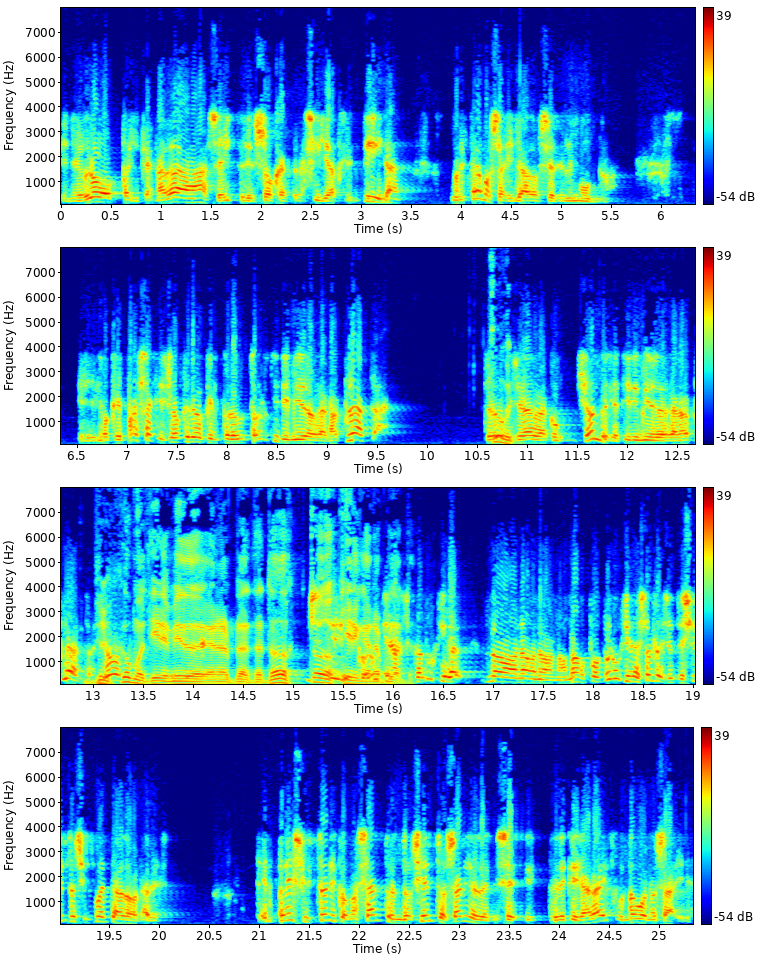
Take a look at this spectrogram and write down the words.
en Europa y Canadá, aceite de soja en Brasil y Argentina. No estamos aislados en el mundo. Eh, lo que pasa es que yo creo que el productor tiene miedo de ganar plata. Tengo que llegar a la conclusión de que tiene miedo de ganar plata. ¿Cómo tiene miedo de ganar plata? Todos, todos quieren ganar plata. no, no, no, no, no. Por un girasol de 750 dólares el precio histórico más alto en 200 años desde que, desde que Garay fundó Buenos Aires.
